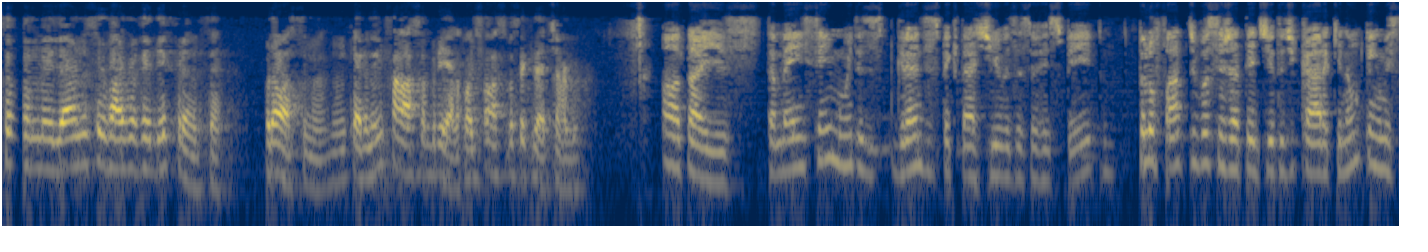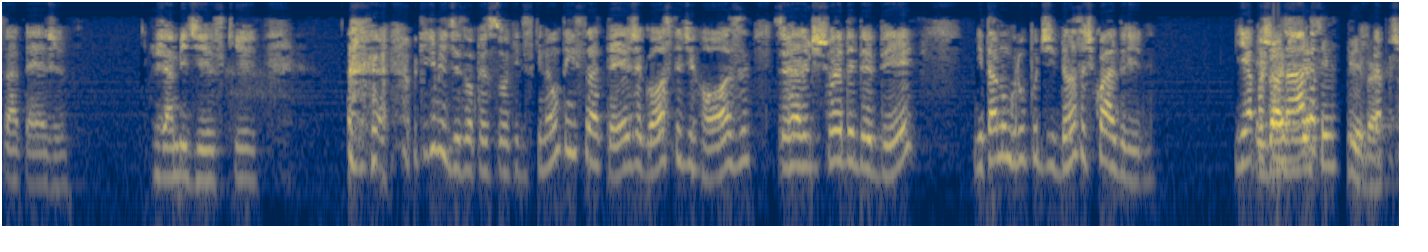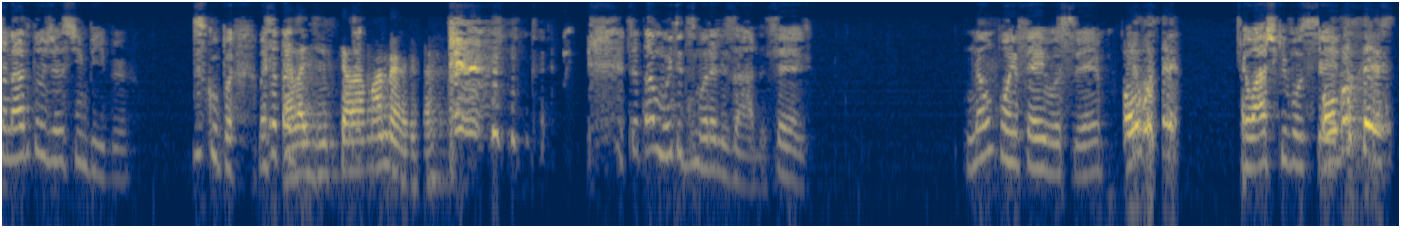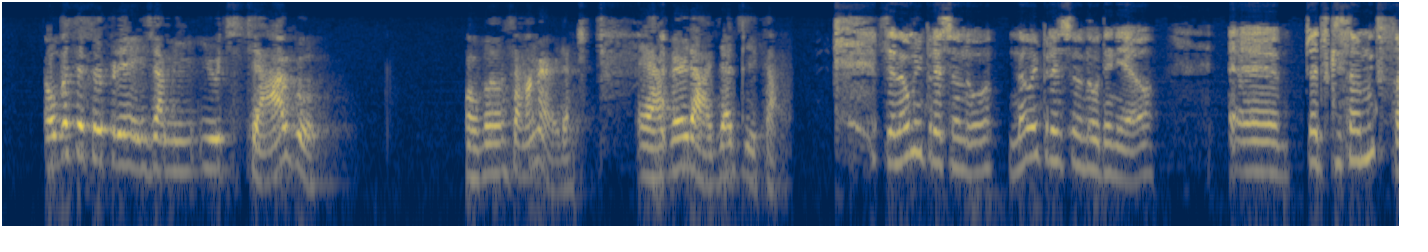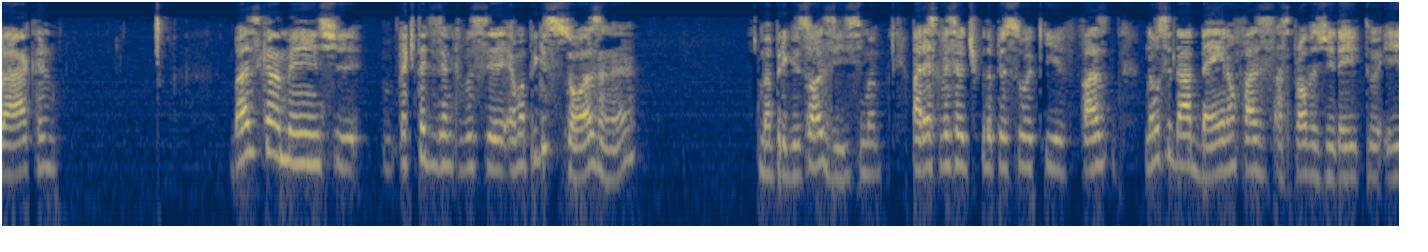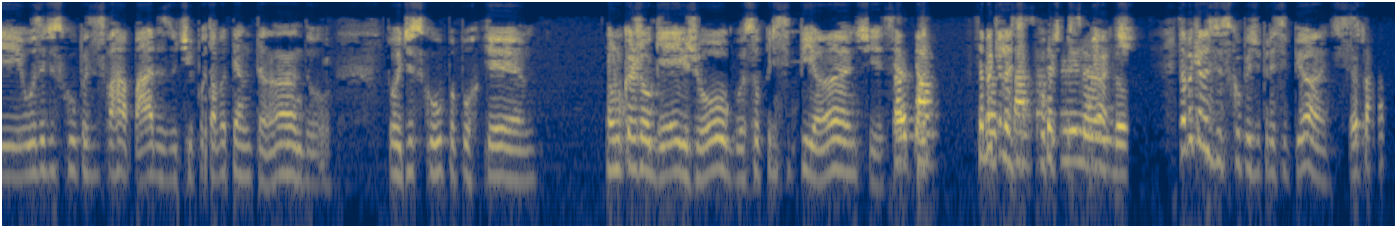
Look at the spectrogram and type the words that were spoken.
seu melhor no Survivor VD França. Próxima, não quero nem falar sobre ela. Pode falar se você quiser, Thiago. Ó, Thaís, também sem muitas grandes expectativas a seu respeito, pelo fato de você já ter dito de cara que não tem uma estratégia, já me diz que. o que, que me diz uma pessoa que diz que não tem estratégia, gosta de rosa, seu reality show é BBB e tá num grupo de dança de quadrilha? E é apaixonada, e é apaixonada pelo Justin Bieber. Desculpa, mas você tá, Ela disse que ela é uma merda. você tá muito desmoralizada, sério. Não ponho fé em você. Ou você, Eu acho que você. ou você, ou você surpreende a mim e o Thiago, ou você é uma merda. É a verdade, a dica. Você não me impressionou, não impressionou o Daniel. É, sua descrição é muito fraca. Basicamente, aqui tá dizendo que você é uma preguiçosa, né? Uma preguiçosíssima. Parece que vai ser o tipo da pessoa que faz, não se dá bem, não faz as provas direito e usa desculpas esfarrapadas do tipo eu tava tentando, ou desculpa porque eu nunca joguei o jogo, eu sou principiante, sabe? Eu tava, Sabe eu aquelas desculpas de terminando. principiante? Sabe aquelas desculpas de principiantes? eu tava,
